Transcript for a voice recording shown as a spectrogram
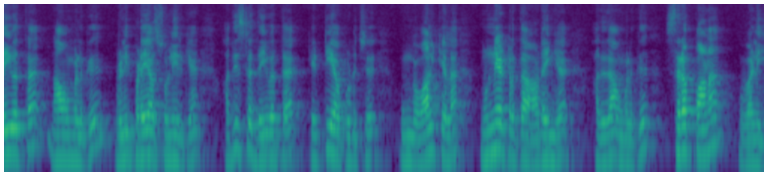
தெய்வத்தை நான் உங்களுக்கு வெளிப்படையாக சொல்லியிருக்கேன். அதிர்ஷ்ட தெய்வத்தை கெட்டியாக பிடிச்சி உங்கள் வாழ்க்கையில் முன்னேற்றத்தை அடைங்க. அதுதான் உங்களுக்கு சிறப்பான வழி.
